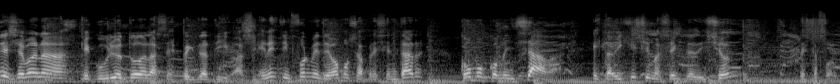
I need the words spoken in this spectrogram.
De semana que cubrió todas las expectativas. En este informe te vamos a presentar cómo comenzaba esta vigésima sexta edición de esta forma.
